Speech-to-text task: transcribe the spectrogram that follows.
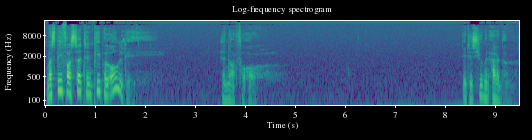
must be for certain people only and not for all. It is human arrogance,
